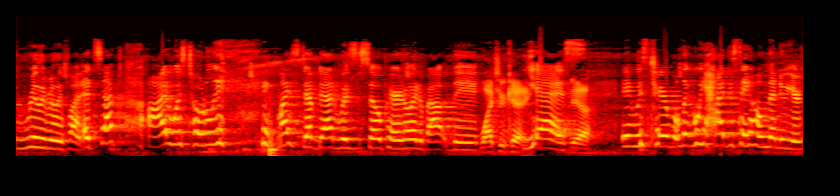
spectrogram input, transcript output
was really, really fun. Except I was totally, my stepdad was so paranoid about the Y2K. Yes. Yeah. It was terrible. Like we had to stay home that New Year's.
